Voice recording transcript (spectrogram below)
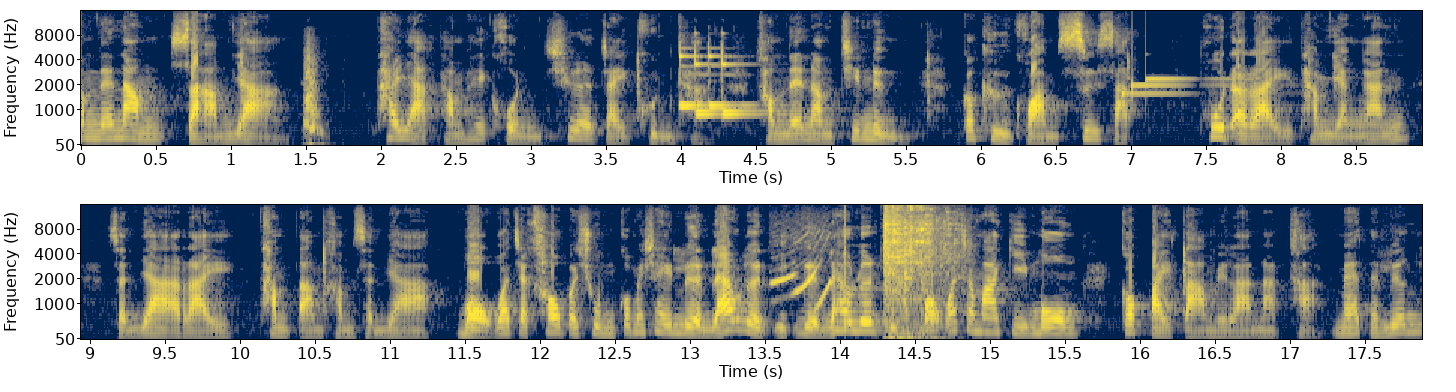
คำแนะนำสามอย่าง ถ้าอยากทำให้คนเชื่อใจคุณค่ะคำแนะนำที่หนึ่งก็คือความซื่อสัตย์พูดอะไรทำอย่างนั้นสัญญาอะไรทำตามคำสัญญา บอกว่าจะเข้าประชุมก็ไม่ใช่เลื่อนแล้วเลื่อนอีกเลื่อนแล้วเลื่อนอีกบอกว่าจะมากี่โมง ก็ไปตามเวลานัดค่ะ แม้แต่เรื่องเ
